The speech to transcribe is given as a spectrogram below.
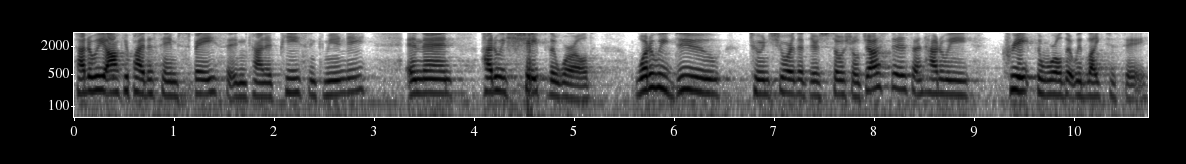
How do we occupy the same space in kind of peace and community? And then, how do we shape the world? What do we do to ensure that there's social justice? And how do we create the world that we'd like to see?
